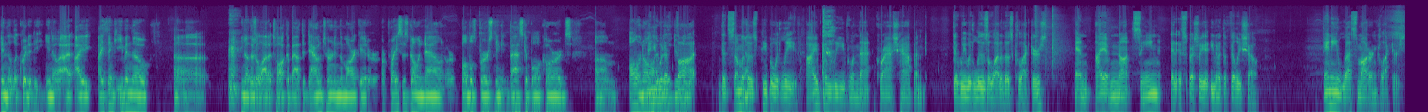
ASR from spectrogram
in the liquidity. You know, I I, I think even though uh, you know there's a lot of talk about the downturn in the market or, or prices going down or bubbles bursting in basketball cards. Um, all in all, And you I would really have thought that some of Yeah. those people would leave. I believed when that crash happened that we would lose a lot of those collectors. And I have not seen, especially even at the Philly show, any less modern collectors.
